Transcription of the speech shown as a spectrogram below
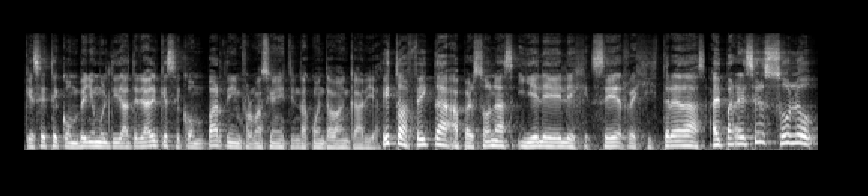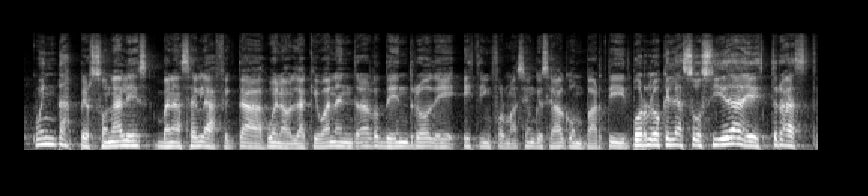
que es este convenio multilateral que se comparte información en distintas cuentas bancarias. Esto afecta a personas y LLC registradas, al parecer solo cuentas personales van a ser las afectadas, bueno, las que van a entrar dentro de esta información que se va a compartir, por lo que las sociedades, trust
